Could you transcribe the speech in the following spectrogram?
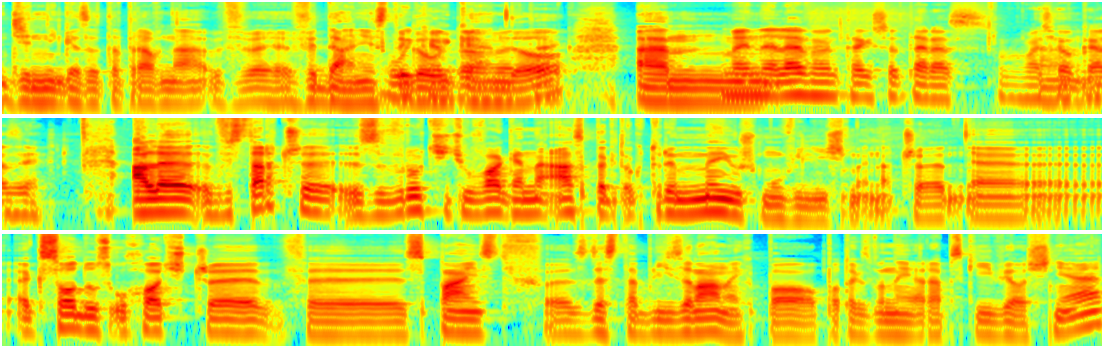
Dziennik Gazeta Prawna, w, wydanie z tego weekendu. Tak. Um, Main Eleven, także teraz macie um, okazję. Ale wystarczy zwrócić uwagę na aspekt, o którym my już mówiliśmy, znaczy e, eksodus uchodźczy w, z państw zdestabilizowanych po, po tak zwanej arabskiej wiośnie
